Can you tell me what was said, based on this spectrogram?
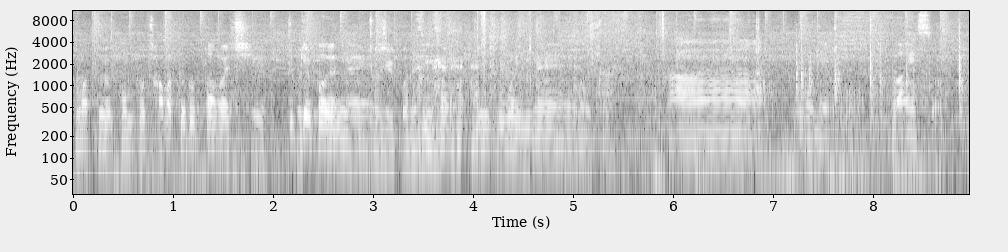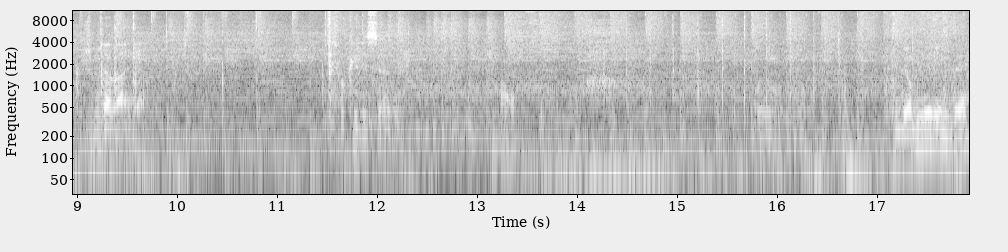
하마터면 범퍼 잡아 뜯었다가, 씨, 뜯길 뻔했네. 조질 뻔했네 여기 뭐가 있네. 그러니까 아 이거네 이거 망했어 십자가 아니야 소켓 있어야 돼 아, 몇 밀인데?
